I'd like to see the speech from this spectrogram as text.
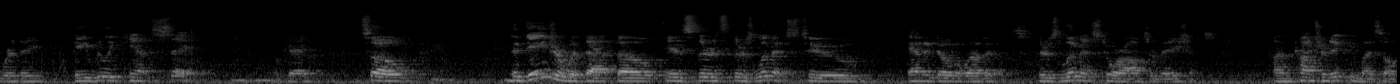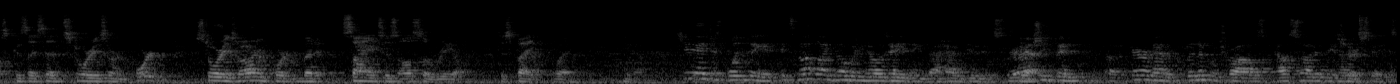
where they they really can't say. Okay, so the danger with that though is there's there's limits to anecdotal evidence. There's limits to our observations. I'm contradicting myself because I said stories are important. Stories are important, but it, science is also real, despite what you know. Should add just one thing? It's not like nobody knows anything about how to do this. There Yeah. actually been a fair amount of clinical trials outside of the United Sure. States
